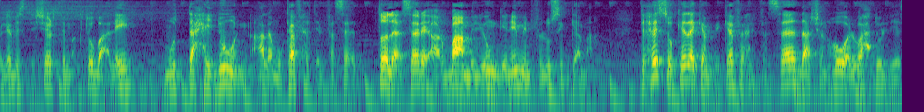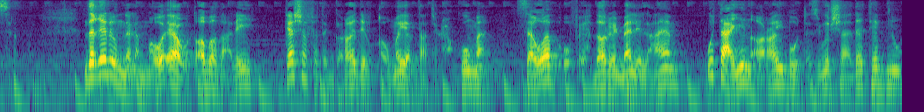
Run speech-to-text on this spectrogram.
ولبس تيشيرت مكتوب عليه متحدون على مكافحة الفساد. طلع سارق 4 مليون جنيه من فلوس الجامعة. تحسه كده كان بيكافح الفساد عشان هو لوحده اللي يسرق. ده غير إن لما وقع واتقبض عليه كشفت الجرايد القومية بتاعت الحكومة سوابقه في إهدار المال العام وتعيين قرايبه وتزوير شهادات ابنه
